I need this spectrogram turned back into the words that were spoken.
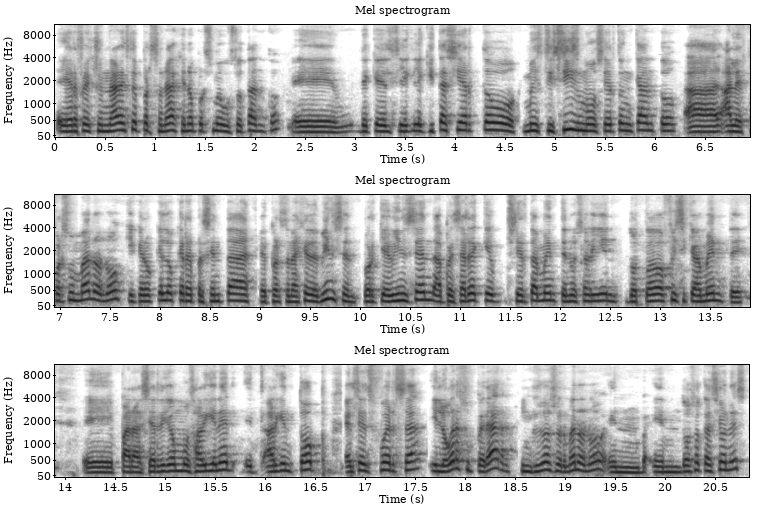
eh, reflexionar este personaje, ¿no? Por eso me gustó tanto, eh, de que le, le, quita cierto misticismo, cierto encanto al esfuerzo humano, ¿no? Que creo que es lo que representa el personaje de Vincent, porque Vincent, a pesar de que ciertamente no es alguien dotado físicamente para ser, digamos, alguien, alguien top, él se esfuerza y logra superar incluso a su hermano ¿no? En, en, dos ocasiones,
